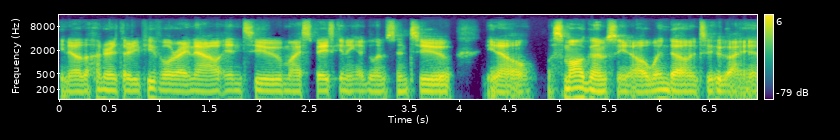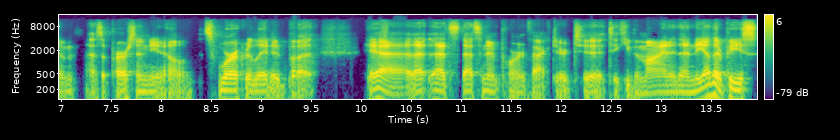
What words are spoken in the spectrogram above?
you know the 130 people right now into my space getting a glimpse into you know a small glimpse you know a window into who i am as a person you know it's work related but yeah that, that's that's an important factor to to keep in mind. And then the other piece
